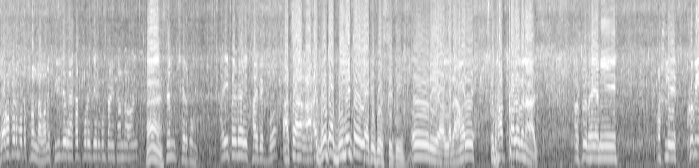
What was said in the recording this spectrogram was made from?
বরফের মতো ঠান্ডা মানে ফ্রিজে রাখার পরে যেরকম পানি ঠান্ডা হয় হ্যাঁ। সেম সেরকম। এই পানিটা আমি খাই দেখব। আচ্ছা গোটা বিলেই তো একই পরিস্থিতি। আল্লাহ রে, আমাদের তো ভাত খাওয়া যাবে না আজ। আসলে ভাই আমি আসলে খুবই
